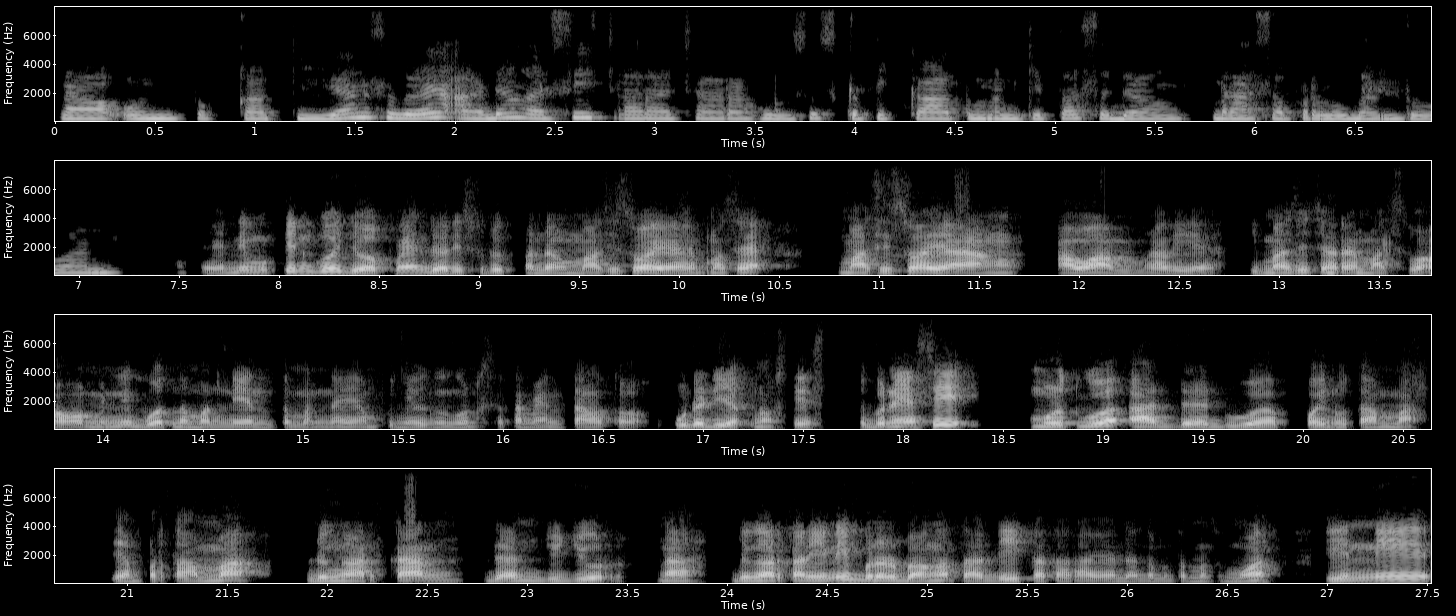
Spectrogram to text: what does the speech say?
nah untuk kakian sebenarnya ada nggak sih cara-cara khusus ketika teman kita sedang merasa perlu bantuan Oke, ini mungkin gue jawabnya dari sudut pandang mahasiswa ya maksudnya mahasiswa yang awam kali ya. Gimana sih cara mahasiswa awam ini buat nemenin temennya yang punya gangguan kesehatan mental atau udah diagnosis? Sebenarnya sih menurut gue ada dua poin utama. Yang pertama, dengarkan dan jujur. Nah, dengarkan ini benar banget tadi kata Ryan dan teman-teman semua. Ini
